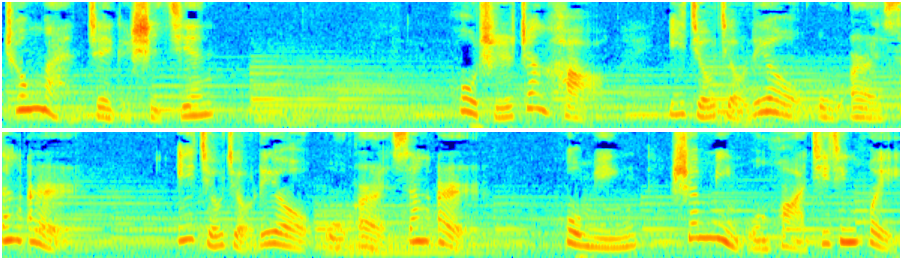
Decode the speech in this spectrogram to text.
充满这个世间。护持账号。一九九六五二三二，一九九六五二三二，户名生命文化基金会。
